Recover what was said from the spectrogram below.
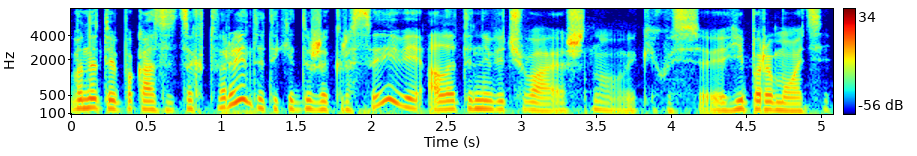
вони тобі показують цих тварин, ти такі дуже красиві, але ти не відчуваєш ну якихось е, гіперемоцій.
